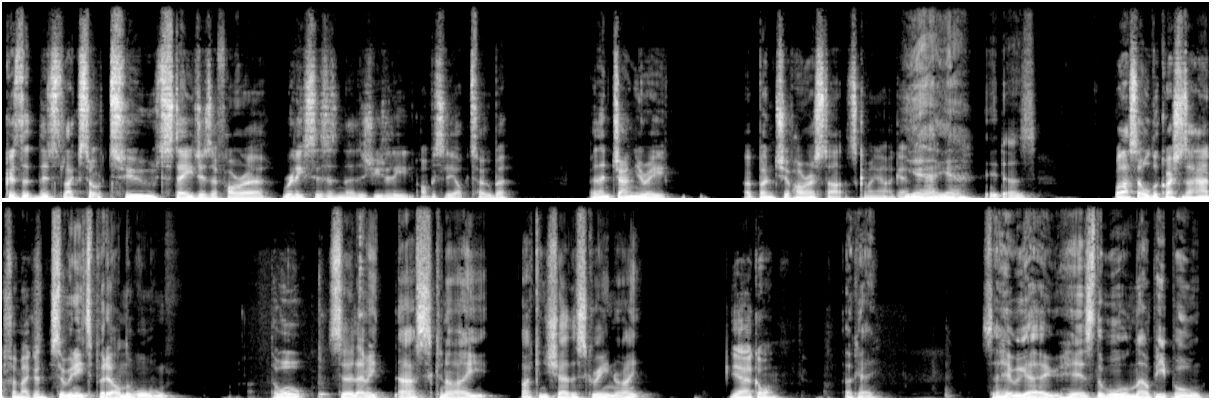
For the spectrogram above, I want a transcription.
Because there's like sort of two stages of horror releases, isn't there? There's usually, obviously, October but then January, a bunch of horror starts coming out again. Yeah, yeah, it does. Well, that's all the questions I had for Megan. So we need to put it on the wall. The wall. So let me ask, can I I can share the screen, right? Yeah, go on. Okay. So here we go. Here's the wall. Now people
